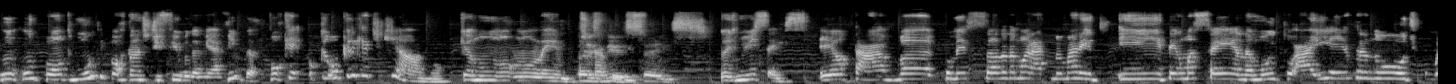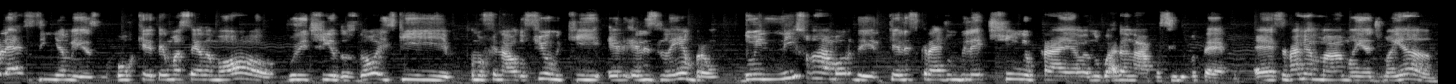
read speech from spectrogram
um- um ponto muito importante de filme da minha vida, porque o, o clique é de que ano? Que eu não, não, não lembro. de cabeça. 2006. 2006. Eu tava começando a namorar com meu marido. E tem uma cena muito. Aí entra no, tipo, mulherzinha mesmo. Porque tem uma cena mó bonitinha dos dois, que no final do filme, que ele- eles lembram do início do namoro dele, que ele escreve um bilhetinho pra ela no guardanapo, assim, do boteco. É, você vai me amar amanhã de manhã?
